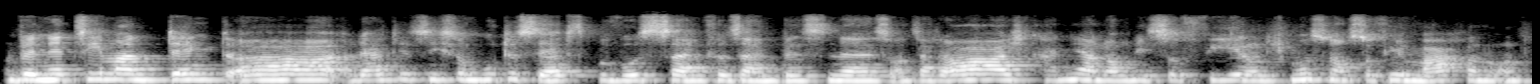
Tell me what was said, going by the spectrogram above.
Und wenn jetzt jemand denkt, ah, der hat jetzt nicht so ein gutes Selbstbewusstsein für sein Business und sagt, ah, ich kann ja noch nicht so viel und ich muss noch so viel machen und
